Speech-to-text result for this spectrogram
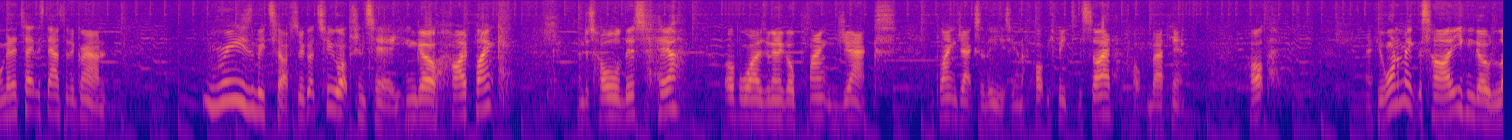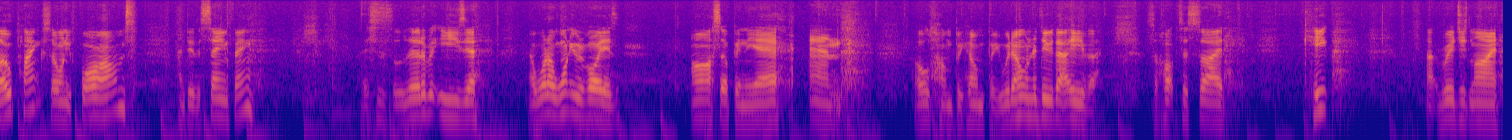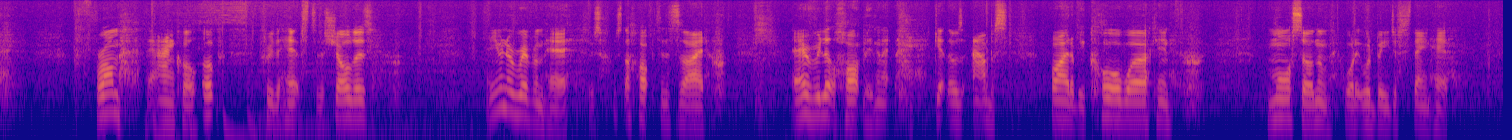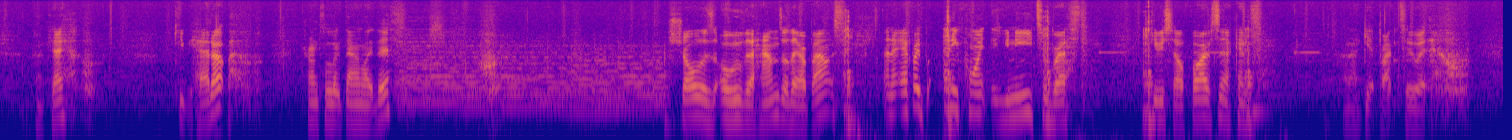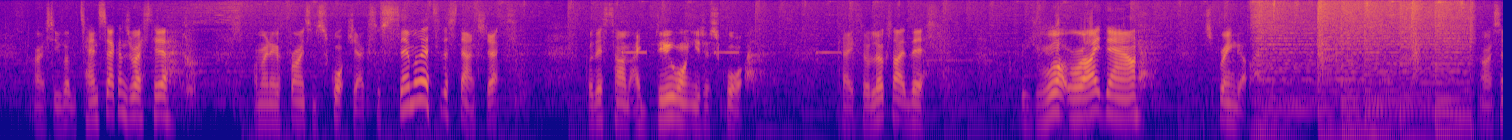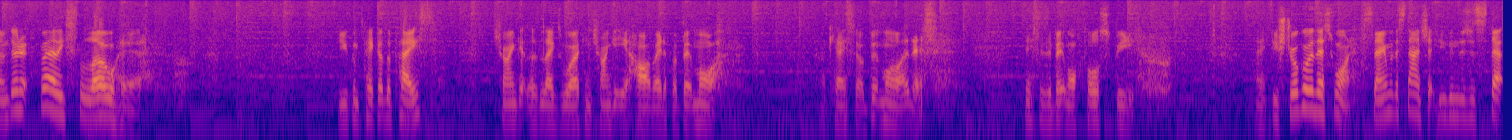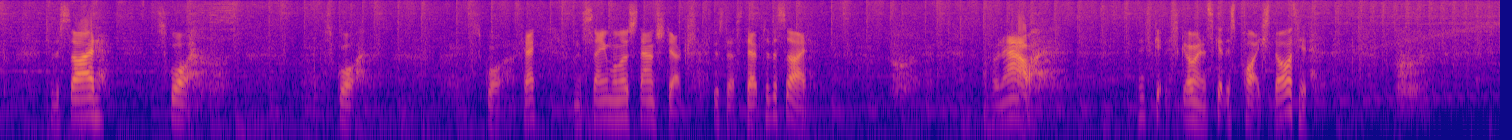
I'm gonna take this down to the ground. Reasonably tough, so we've got two options here. You can go high plank and just hold this here. Otherwise, we're gonna go plank jacks. The plank jacks are these. You're gonna hop your feet to the side, hop them back in. Hop. And if you wanna make this harder, you can go low plank, so on your forearms, and do the same thing. This is a little bit easier. Now what I want you to avoid is arse up in the air and old humpy humpy. We don't want to do that either. So hop to the side, keep that rigid line from the ankle up through the hips to the shoulders. And you're in a rhythm here. Just, just a hop to the side. Every little hop is gonna get those abs fired up, your core working, more so than what it would be just staying here. Okay? Keep your head up, trying to look down like this. Shoulders over the hands or thereabouts. And at every, any point that you need to rest, give yourself five seconds and then get back to it. All right, so you've got the 10 seconds rest here. I'm gonna throw in some squat jacks. So similar to the stance jacks, but this time I do want you to squat. Okay, so it looks like this. We drop right down, spring up. All right, so I'm doing it fairly slow here. You can pick up the pace, try and get those legs working, try and get your heart rate up a bit more. Okay, so a bit more like this. This is a bit more full speed. And if you struggle with this one, same with the stance jack, you can just step to the side, squat, squat, squat, okay? And the same on those stance jacks, just a step to the side. For now, let's get this going, let's get this party started.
